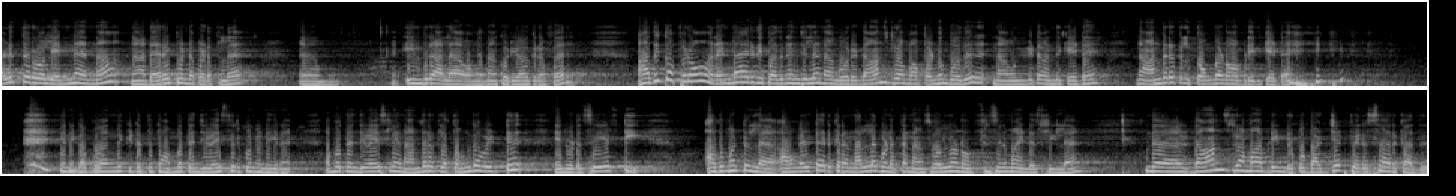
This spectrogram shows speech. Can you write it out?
அடுத்த ரோல் என்னன்னா நான் டைரக்ட் பண்ண படத்தில் இந்திராலா அவங்க தான் கொரியோகிராஃபர் அதுக்கப்புறம் ரெண்டாயிரத்தி பதினஞ்சில் நாங்கள் ஒரு டான்ஸ் ட்ராமா பண்ணும்போது நான் உங்ககிட்ட வந்து கேட்டேன் நான் அந்தரத்தில் தொங்கணும் அப்படின்னு கேட்டேன். எனக்கு அப்போ வந்து கிட்டத்தட்ட ஐம்பத்தஞ்சு வயசு இருக்கும்னு நினைக்கிறேன். ஐம்பத்தஞ்சு வயசில் என்னை அந்தரத்தில் தொங்க விட்டு என்னோட சேஃப்டி அது மட்டும் இல்லை அவங்கள்ட்ட இருக்கிற நல்ல குணத்தை நான் சொல்லணும் சினிமா இண்டஸ்ட்ரியில் இந்த டான்ஸ் ட்ராமா அப்படின்றப்போ பட்ஜெட் பெருசாக இருக்காது.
